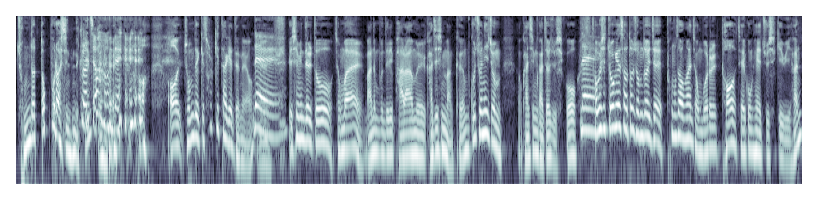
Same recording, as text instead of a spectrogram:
좀 더 똑부러진 느낌? 그렇죠. 네. 어, 어, 좀 더 이렇게 솔깃하게 되네요. 네. 시민들도 정말 많은 분들이 바람을 가지신 만큼 꾸준히 좀 관심 가져주시고 네. 서울시 쪽에서도 좀 더 이제 풍성한 정보를 더 제공해 주시기 위한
